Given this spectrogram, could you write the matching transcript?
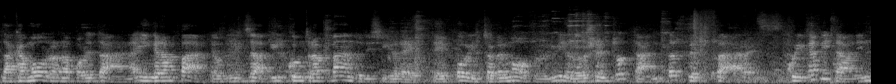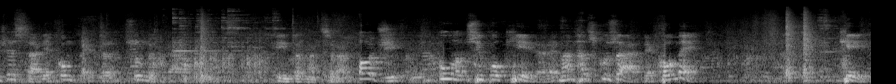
La camorra napoletana in gran parte ha utilizzato il contrabbando di sigarette e poi il terremoto del 1980 per fare quei capitali necessari a competere sul mercato internazionale. Oggi uno si può chiedere, ma, ma scusate, com'è che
